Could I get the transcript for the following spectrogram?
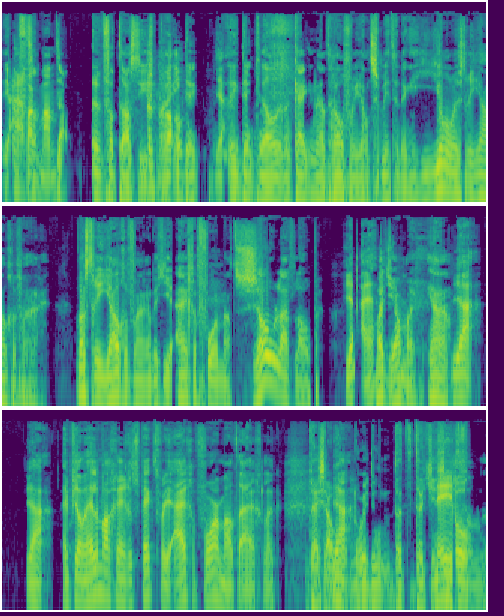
ja, Een vakman. een fantastisch. Een maar ik denk, Ja. ik denk wel, dan kijk ik naar het hoofd van Jan Smit en denk ik, jongen, was er in jou gevaren? Was er in jou gevaren dat je je eigen format zo laat lopen? ja, hè? Wat jammer. Ja, Ja, ja. Heb je dan helemaal geen respect voor je eigen format eigenlijk? wij zouden Ja. dat nooit doen. Dat, dat je Nee, van, eh,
